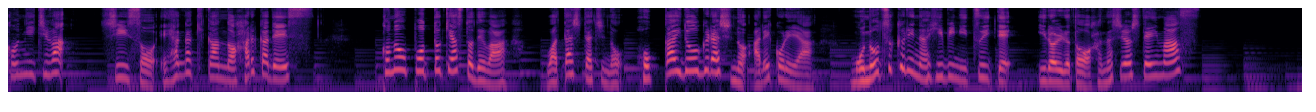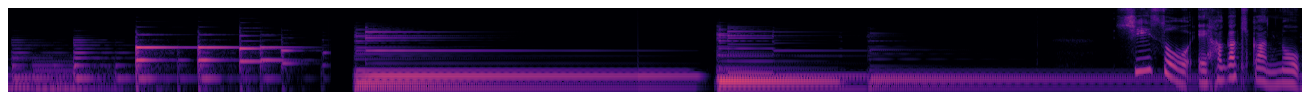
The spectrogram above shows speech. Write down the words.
こんにちは。シーソー絵はがき館のはるかです。このポッドキャストでは、私たちの北海道暮らしのあれこれや、ものづくりな日々について、いろいろとお話をしています。シーソー絵はがき館の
